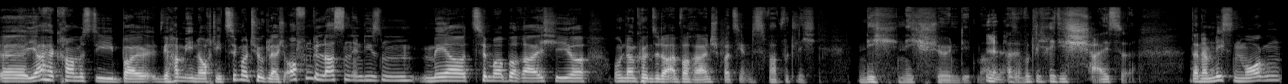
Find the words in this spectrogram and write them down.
Äh, ja, Herr Kram ist die bei, wir haben Ihnen auch die Zimmertür gleich offen gelassen in diesem Mehrzimmerbereich hier und dann können Sie da einfach reinspazieren. Das war wirklich nicht, nicht schön, Dietmar. Ja. Also wirklich richtig scheiße. Dann am nächsten Morgen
